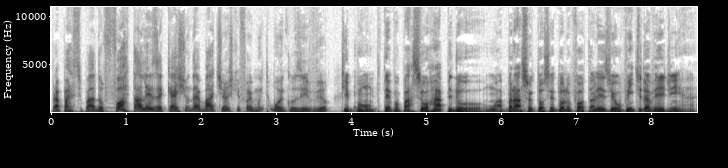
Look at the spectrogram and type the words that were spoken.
para participar do Fortaleza Cast, um debate hoje que foi muito bom, inclusive, viu? Que bom. O tempo passou rápido. Um abraço, torcedor do Fortaleza e ouvinte da Verdinha.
